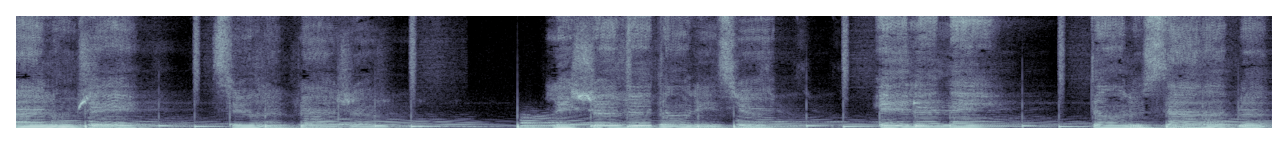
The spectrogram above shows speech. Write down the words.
Allongé sur la plage les cheveux dans les yeux et le nez dans le sable.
